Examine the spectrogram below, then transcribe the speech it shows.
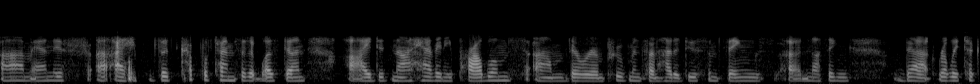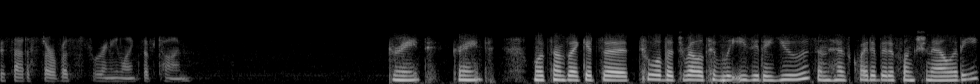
um, and if uh, I, the couple of times that it was done, I did not have any problems. Um, there were improvements on how to do some things, uh, nothing that really took us out of service for any length of time. Great, great. Well, it sounds like it's a tool that's relatively easy to use and has quite a bit of functionality.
